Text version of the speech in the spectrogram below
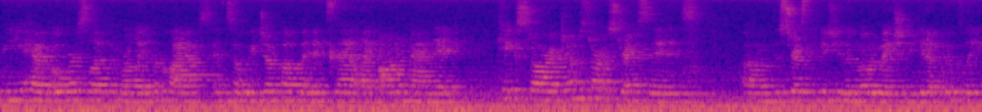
we have overslept and we're late for class, and so we jump up and it's that like automatic kickstart, jumpstart stresses, um, the stress that gives you the motivation to get up quickly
